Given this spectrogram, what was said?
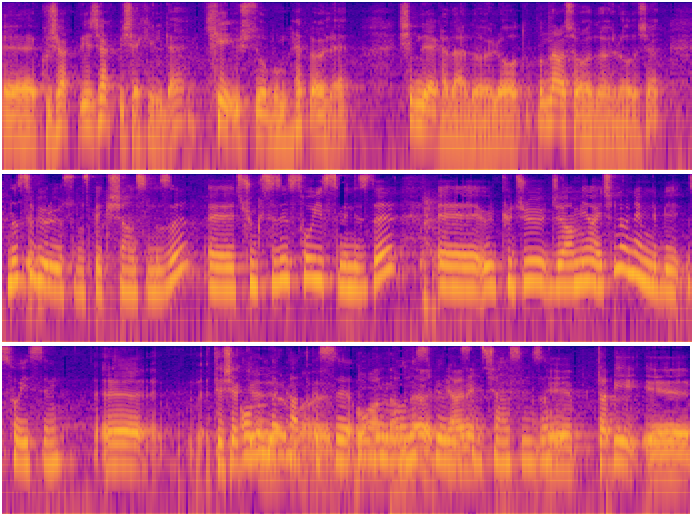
e, kucaklayacak bir şekilde ki üslubum hep öyle. Şimdiye kadar da öyle oldu. Bundan sonra da öyle olacak. Nasıl görüyorsunuz peki şansınızı? E, çünkü sizin soy isminiz de e, ülkücü camia için önemli bir soy isim. E, teşekkür Onun da ediyorum. katkısı e, bu olur mu? anlamda. Nasıl Evet, görüyorsunuz yani, şansınızı? E, tabii e,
